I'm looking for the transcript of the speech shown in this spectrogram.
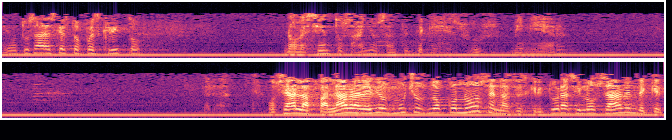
Digo, tú sabes que esto fue escrito 900 años antes de que Jesús viniera. ¿Verdad? O sea, la palabra de Dios, muchos no conocen las escrituras y no saben de que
